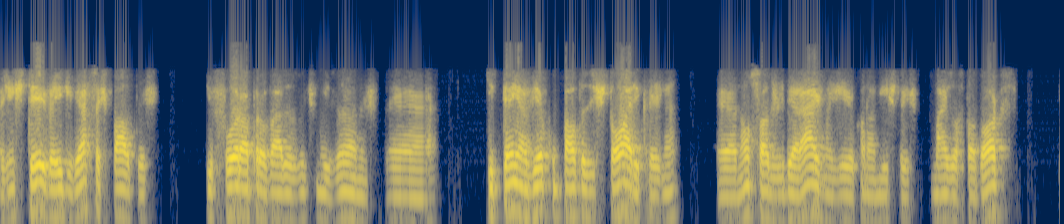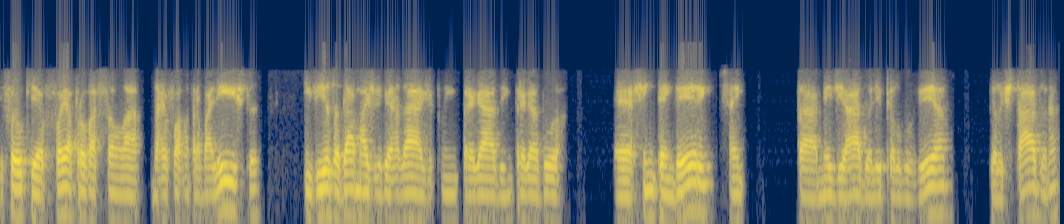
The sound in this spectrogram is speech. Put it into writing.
A gente teve aí diversas pautas que foram aprovadas nos últimos anos, é, que têm a ver com pautas históricas, né? É, não só dos liberais, mas de economistas mais ortodoxos, e foi o que? Foi a aprovação lá da reforma trabalhista, que visa dar mais liberdade para o empregado e empregador é, se entenderem, sem estar mediado ali pelo governo, pelo Estado, né?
